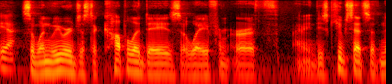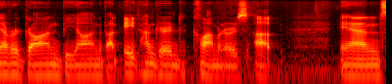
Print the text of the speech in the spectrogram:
Yeah. So when we were just a couple of days away from Earth, I mean, these CubeSats have never gone beyond about 800 kilometers up. And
